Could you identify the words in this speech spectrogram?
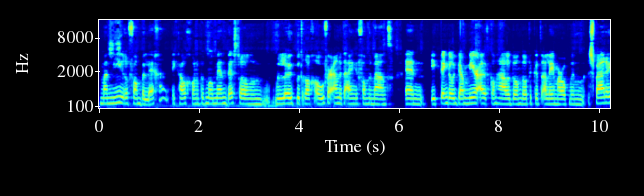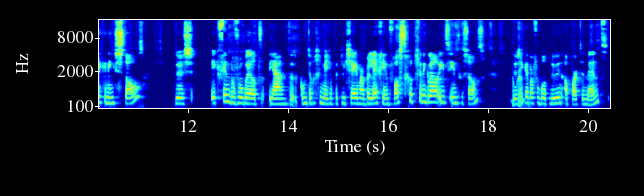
manieren van beleggen. Ik hou gewoon op het moment best wel een leuk bedrag over aan het einde van de maand en ik denk dat ik daar meer uit kan halen dan dat ik het alleen maar op mijn spaarrekening stal. Dus ik vind bijvoorbeeld, ja, dat komt toch misschien een beetje op de cliché, maar beleggen in vastgoed vind ik wel iets interessants. Dus ik heb bijvoorbeeld nu een appartement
